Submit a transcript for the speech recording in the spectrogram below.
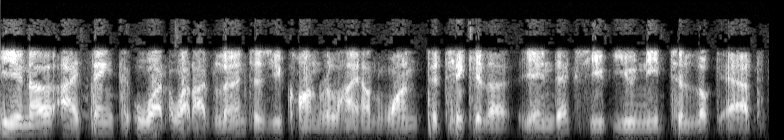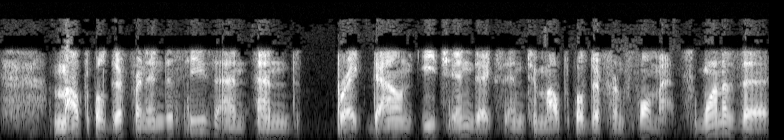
You know, I think what what I've learned is you can't rely on one particular index. You you need to look at multiple different indices and and break down each index into multiple different formats. One of the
